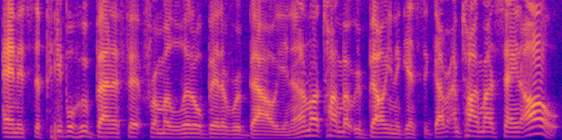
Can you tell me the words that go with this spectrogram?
And it's the people who benefit from a little bit of rebellion. And I'm not talking about rebellion against the government. I'm talking about saying, oh,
